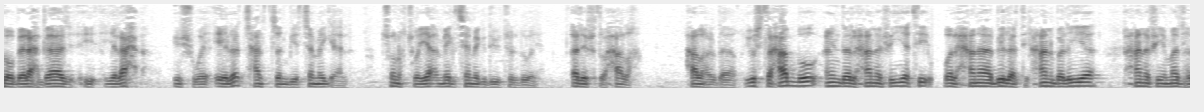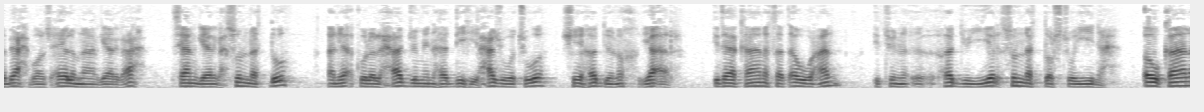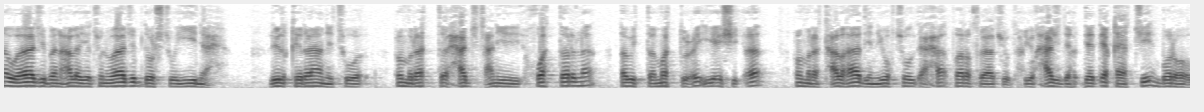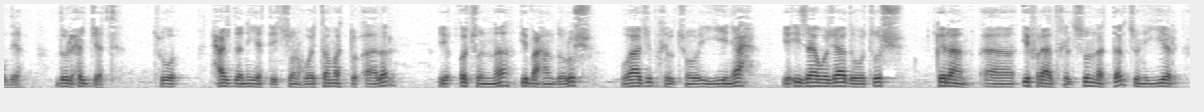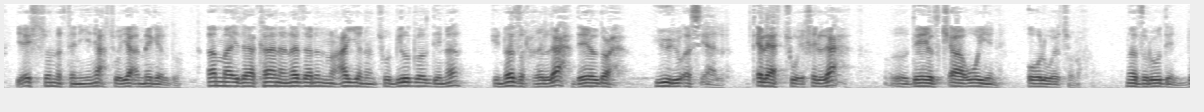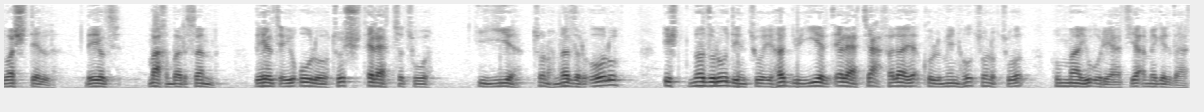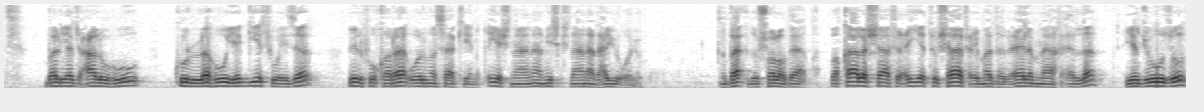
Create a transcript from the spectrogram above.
بلح غاز يلح يشوي إيلة تحنتن بيت سمج أل. تشنخ شوي يأمج سمج ديوتر دوي. ألف دو يستحب عند الحنفية والحنابلة. حنبلية حنفي مذهب أحبولش علم نان جارجح سان جارجح سنة دو. أن يأكل الحج من هديه. حج وتو شي هد ينخ يأر. إذا كان تطوعا يتن هدي يير. سنة درستو يينح. أو كان واجبا على يتن واجب درستو يينح. للقران تو عمرة حج يعني خوترنا أو التمتع يشيء عمرة. على هادين يقتل أحا فرط يقتل يو حج ديت إقاتشي برول دي. ذو الحجة. تو حج دنية تسون. هو تمتع آلر. يأتنا إبعان دلوش. واجب خلتو يينح يا إذا وجاد وتش قران آه إفراد خل سنة ترتون يير. إيش سنة ينح تو يا مجردو أما إذا كان نذرا معينا تو بيلقل دينا ينذر خلاح ديل دوح. يوريو أسأل تلات تو خلاح ديل كاوين أولويتون نذرودين دوشتل ديل مخبر سن ديل يقولوا تش تلات تو إيه تونه نذر أولو إش نذرو دين تو يهديو يير تلات فلا يأكل منه تونه تو هما يؤريات يأمجردات بل يجعله كله يجيت وإذا للفقراء والمساكين قيش نانا مسك نانا دعيو أولو بعد شلو داق وقال الشافعية شافعي مذهب علم ناخ ألا يجوز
